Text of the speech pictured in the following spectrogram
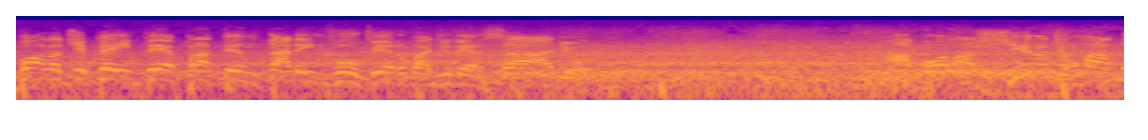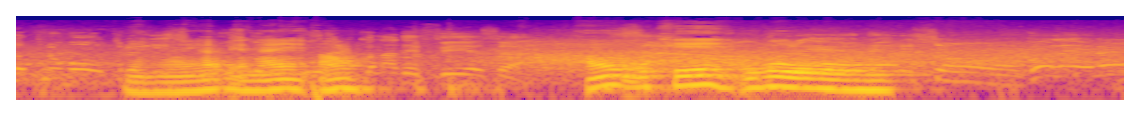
Bola de pé em pé para tentar envolver o adversário. A bola gira de um lado para o outro. ยังไง Eles ครับยังไง buscam um เอา buraco na defesa. เอาโอเค โอ้โห Ellison, goleirão.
